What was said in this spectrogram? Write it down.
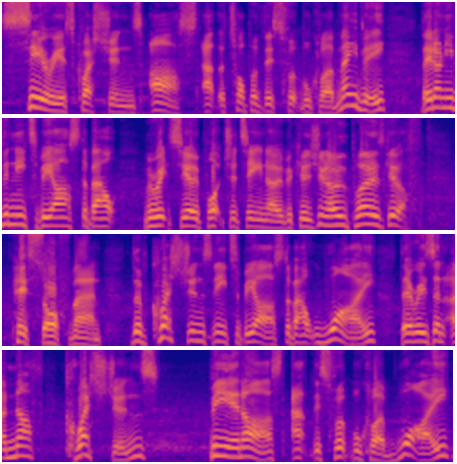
serious questions asked at the top of this football club. Maybe they don't even need to be asked about Mauricio Pochettino because, you know, the players give off piss off, man. The questions need to be asked about why there isn't enough questions being asked at this football club. Why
